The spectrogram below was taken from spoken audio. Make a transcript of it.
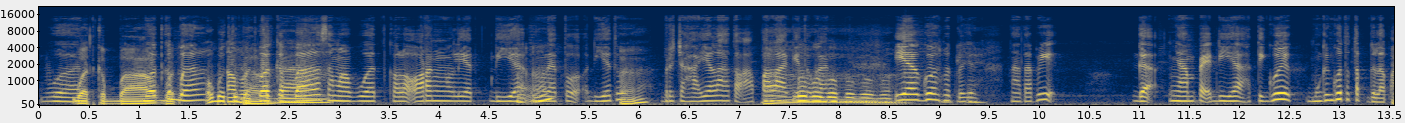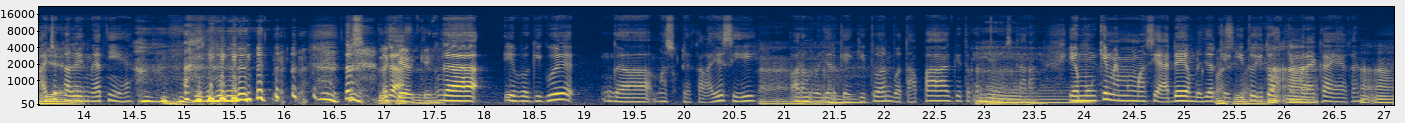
Buat buat kebal, buat kebal. Oh, buat Oh, kebal. buat kebal sama buat kalau orang ngelihat dia ngeliat tuh dia tuh Heeh. bercahaya lah atau apalah Bu, gitu kan iya gue sempat belajar nah tapi nggak nyampe dia hati gue mungkin gue tetap gelap aja Iya. kali ngeliatnya ya terus nggak Oke, oke. nggak ya bagi gue nggak masuk di akal aja sih Ah. orang belajar kayak gituan buat apa gitu kan Iya, iya, sekarang iya, ya mungkin memang masih ada yang belajar kayak Masih, gitu masih. itu haknya mereka ya kan Heeh.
